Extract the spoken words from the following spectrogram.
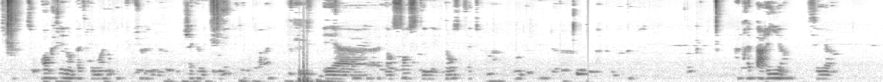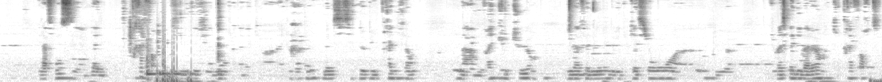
qui sont ancrées dans le patrimoine fait, culturel de chacun des pays avec lesquels on travaille. Et euh, dans ce sens, c'était une évidence en fait euh, de, de, de, de- Après Paris, euh, c'est euh, la France, il y a une très forte proximité finalement en fait, euh, avec le Japon, même si c'est deux pays très différents. On a une vraie culture de la famille, de l'éducation, euh, du, euh, du respect des valeurs qui est très forte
